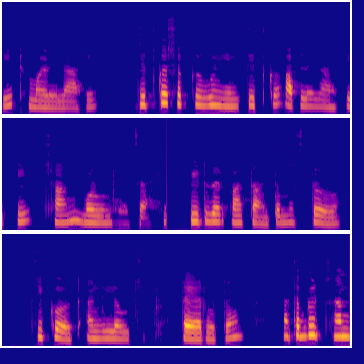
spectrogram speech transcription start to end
पीठ मळलेलं आहे. जितकं शक्य होईल तितकं आपल्याला हे पीठ छान मळून घ्यायचं आहे. पीठ जर पाहता तर मस्त चिकट आणि लवचिक तयार होतं. आता पीठ छान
